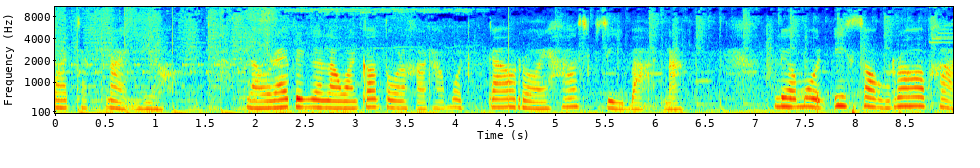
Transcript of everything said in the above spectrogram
มาจากไหนเนี่ยเราได้เป็นเงินรางวัลก้อนโตนะคะ ทั้งหมด 954 บาทนะ เหลือหมดอีก 2 รอบค่ะ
